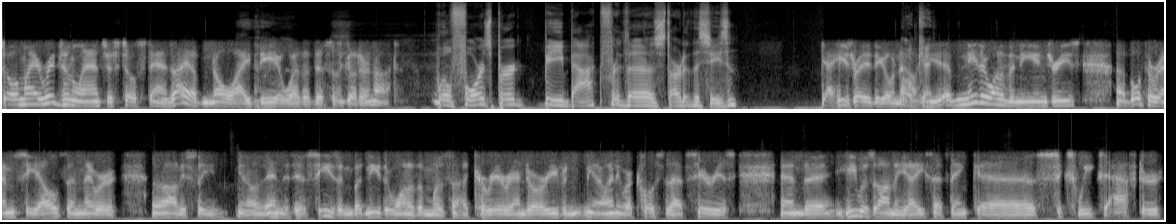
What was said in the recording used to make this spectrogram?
So my original answer still stands. I have no idea whether this is good or not. Will Forsberg be back for the start of the season? Yeah, he's ready to go now. Okay. He, neither one of the knee injuries, uh, both are MCLs, and they were uh, obviously you know ended his season, but neither one of them was a career end or even you know anywhere close to that serious. And uh, he was on the ice, I think, uh, six weeks after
